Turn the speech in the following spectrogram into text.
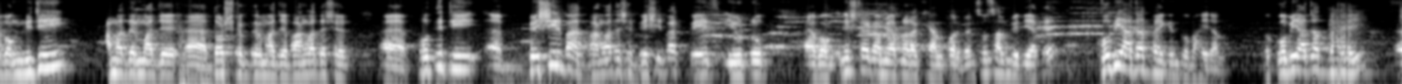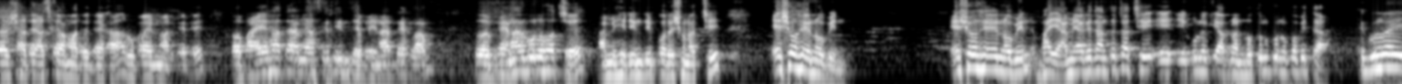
এবং নিজেই আমাদের মাঝে দর্শকদের মাঝে বাংলাদেশের প্রতিটি বেশিরভাগ, বাংলাদেশের বেশিরভাগ পেজ, ইউটিউব এবং ইনস্টাগ্রামে আপনারা খেয়াল করবেন, সোশ্যাল মিডিয়াতে। কবি আজাদ ভাই কিন্তু ভাইরাল। তো কবি আজাদ ভাই সাথে আজকে আমাদের দেখা রূপায়ণ মার্কেটে তো ভাইয়ের হাতে আমি আজকে তিনটে ব্যানার দেখলাম। তো ব্যানারগুলো হচ্ছে, আমি হেডিংটি পরে শোনাচ্ছি। এসো হে নবীন। এসো হে নবীন। ভাই, আমি আগে জানতে চাচ্ছি এগুলো কি আপনার নতুন কোনো কবিতা? এগুলোই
